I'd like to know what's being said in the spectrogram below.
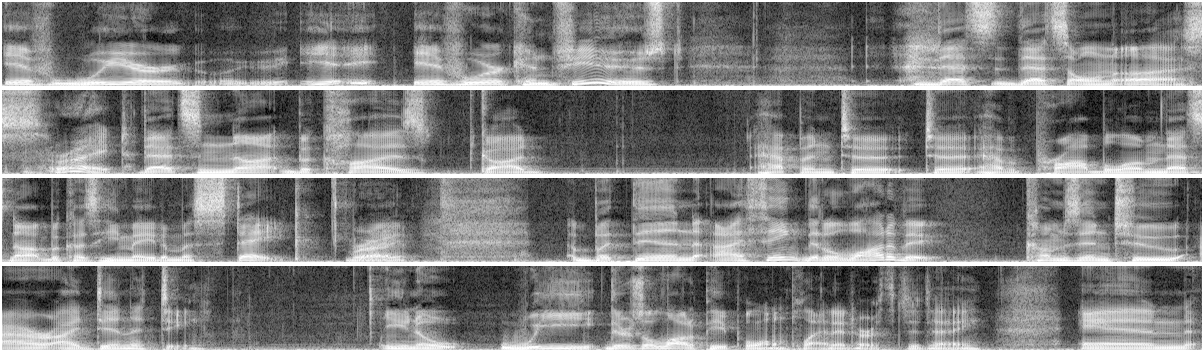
if we are if we're confused, that's that's on us. right. That's not because God happened to to have a problem. That's not because he made a mistake, right? But then I think that a lot of it comes into our identity. You know, we there's a lot of people on planet Earth today, and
